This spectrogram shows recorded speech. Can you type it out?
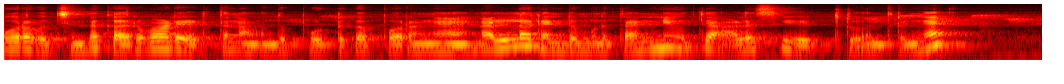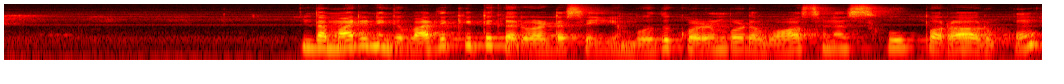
ஊற வச்சுருந்த கருவாடை எடுத்து நான் வந்து போட்டுக்க போகிறேங்க நல்லா ரெண்டு மூணு தண்ணி ஊற்றி அலசி எடுத்துகிட்டு வந்துடுங்க இந்த மாதிரி நீங்கள் வதக்கிட்டு கருவாட்டை செய்யும்போது குழம்போட வாசனை சூப்பராக இருக்கும்.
